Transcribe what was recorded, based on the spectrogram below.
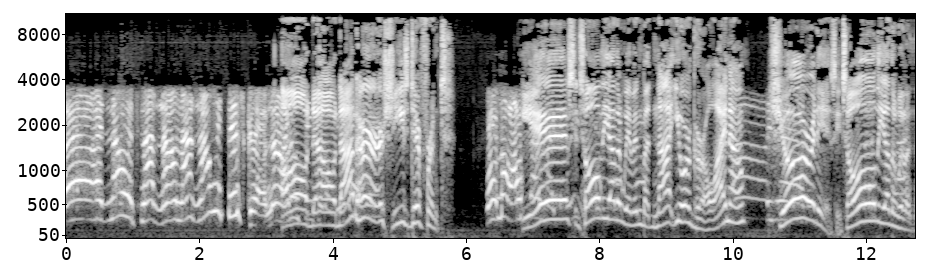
Uh, no, it's not. No, not not with this girl. No. Oh, no, not her. She's different. Well, no. I'll Yes, it's all the other women, but not your girl. I know. Oh, yeah. Sure it is. It's all the other women.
